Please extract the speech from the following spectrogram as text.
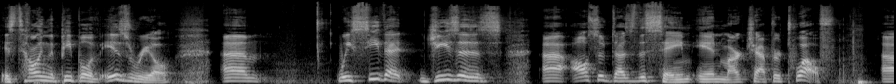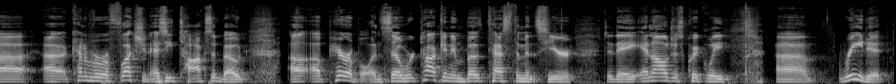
is telling the people of Israel. Um, we see that Jesus uh, also does the same in Mark chapter 12 uh, uh, kind of a reflection as he talks about uh, a parable. And so we're talking in both testaments here today, and I'll just quickly uh, read it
